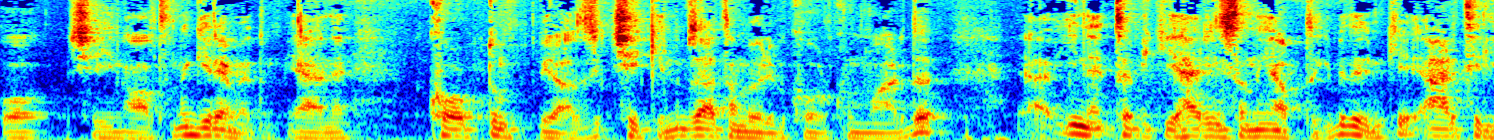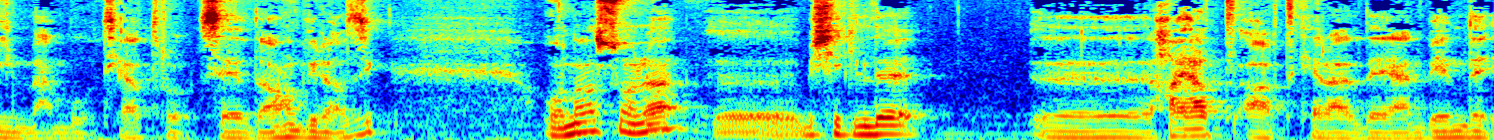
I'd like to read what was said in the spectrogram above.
o şeyin altına giremedim. Yani korktum birazcık, çekindim. Zaten böyle bir korkum vardı. Ya yine tabii ki her insanın yaptığı gibi dedim ki erteleyeyim ben bu tiyatro sevdamı birazcık. Ondan sonra e, bir şekilde e, hayat artık herhalde yani benim de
